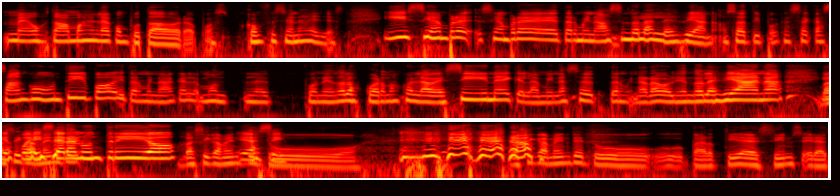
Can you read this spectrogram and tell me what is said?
me gustaba más en la computadora, pues, confesiones de ellas. Y siempre, siempre terminaba siendo las lesbianas, o sea, tipo que se casaban con un tipo y terminaba que le, le poniendo los cuernos con la vecina y que la mina se terminara volviendo lesbiana y después hicieran un trío. Y Básicamente así. tu. Básicamente tu partida de Sims era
